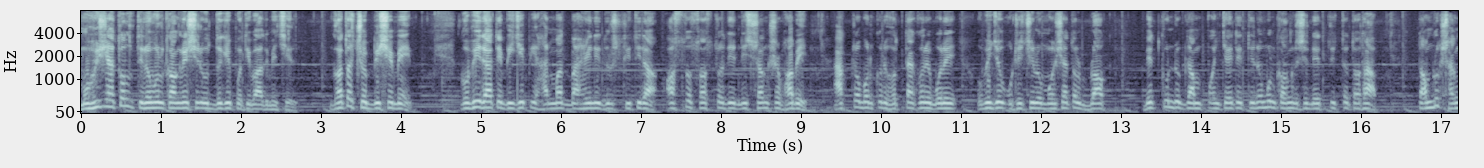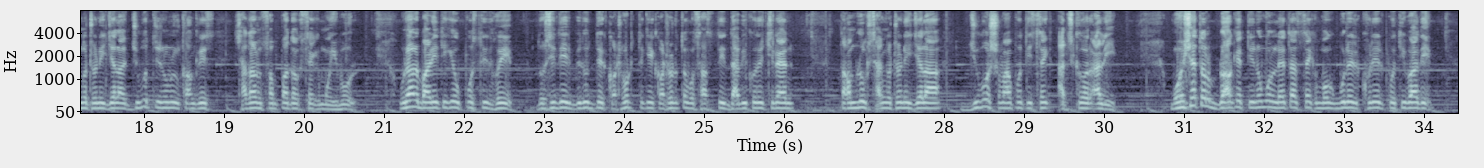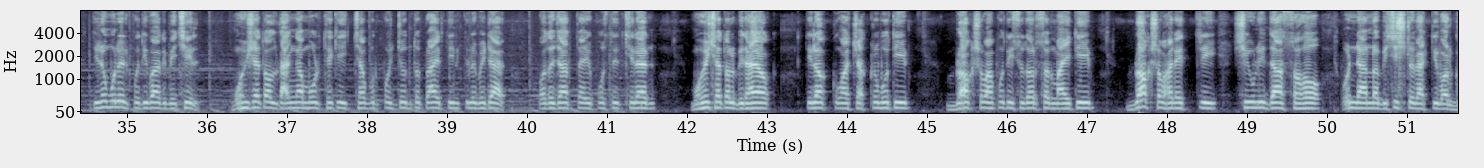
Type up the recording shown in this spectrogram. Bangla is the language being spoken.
মহিষাতল তৃণমূল কংগ্রেসের উদ্যোগে প্রতিবাদ মিছিল। গত চব্বিশে মে, গভীর রাতে বিজেপি হানমাদ বাহিনী দুষ্কৃতীরা অস্ত্রশস্ত্র দিয়ে নৃশংসভাবে আক্রমণ করে হত্যা করে বলে অভিযোগ উঠেছিল মহিষাতল ব্লক বেতকুণ্ড গ্রাম পঞ্চায়েতের তৃণমূল কংগ্রেসের নেতৃত্ব তথা তমলুক সাংগঠনিক জেলা যুব তৃণমূল কংগ্রেস সাধারণ সম্পাদক শেখ মহিবুল। উনার বাড়ি থেকে উপস্থিত হয়ে দোষীদের বিরুদ্ধে কঠোর থেকে কঠোরতম শাস্তির দাবি করেছিলেন তমলুক সাংগঠনিক জেলা যুব সভাপতি শেখ আজকর আলী, মহিষাতল ব্লকের তৃণমূল নেতা শেখ মকবুলের খুনের প্রতিবাদে তৃণমূলের প্রতিবাদ মিছিল। মহিষাতল দাঙ্গা মোড় থেকে ইচ্ছাপুর পর্যন্ত প্রায় তিন কিলোমিটার পদযাত্রায় উপস্থিত ছিলেন মহিষাতল বিধায়ক তিলক কুমার চক্রবর্তী, ব্লক সভাপতি সুদর্শন মাইতি, ব্লক সভানেত্রী শিউলি দাস সহ অন্যান্য বিশিষ্ট ব্যক্তিবর্গ।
